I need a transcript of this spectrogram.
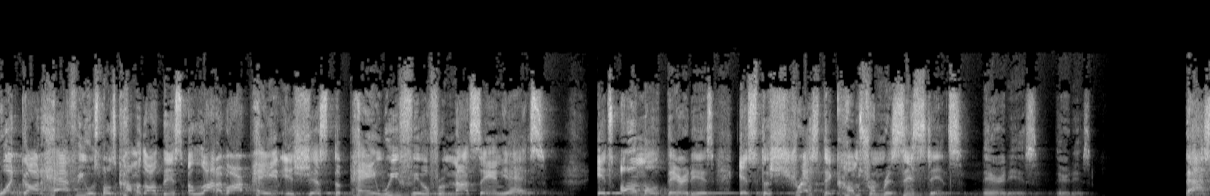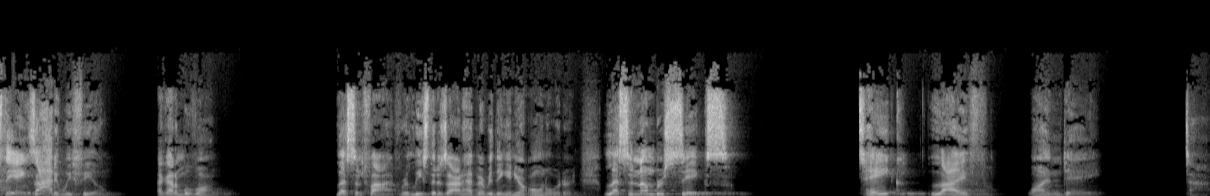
what God had for you was supposed to come with all this. A lot of our pain is just the pain we feel from not saying yes. It's almost, there it is. It's the stress that comes from resistance. There it is. There it is. That's the anxiety we feel. I got to move on. Lesson five release the desire to have everything in your own order. Lesson number six take life one day at a time.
